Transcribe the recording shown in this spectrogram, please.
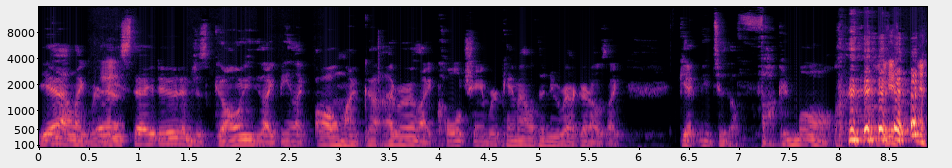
yeah, on like Yeah. release day, dude, and just going like being like, oh my god. I remember like Coal Chamber came out with a new record. I was like. Get me to the fucking mall. Yeah.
